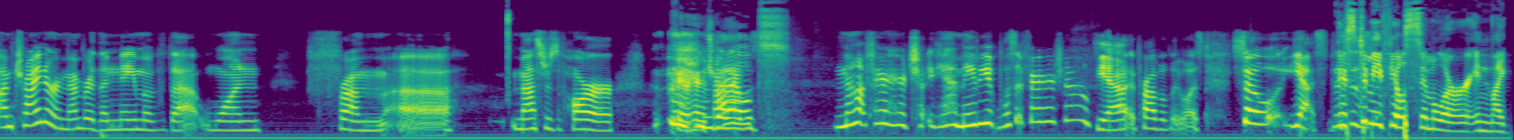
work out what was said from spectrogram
I'm trying to remember the name of that one from uh, Masters of Horror. Fair Hair Child. Not Fair Hair Child. Yeah, maybe it was it Fair Hair Child. Yeah, it probably was. So yes, This, this, is, to me feels similar in like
